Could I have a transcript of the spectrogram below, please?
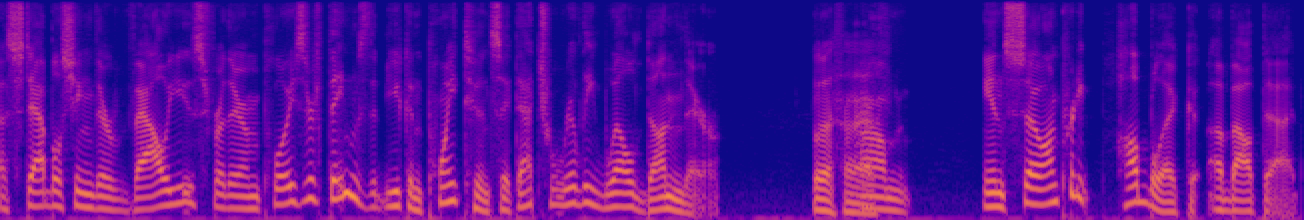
establishing their values for their employees. There are things that you can point to and say that's really well done there. Um, and so I'm pretty public about that.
